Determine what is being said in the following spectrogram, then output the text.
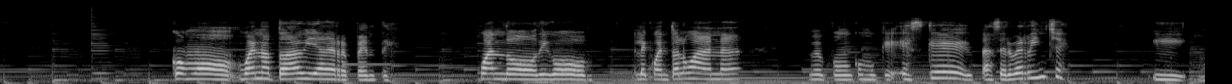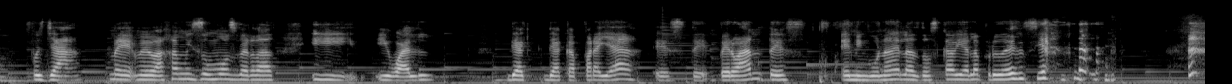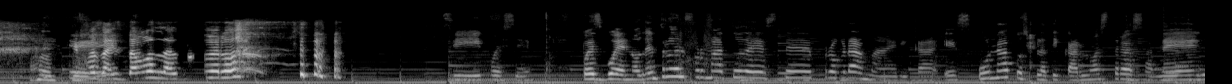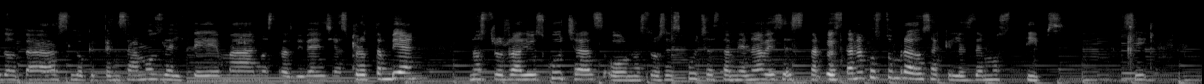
como, bueno, todavía de repente. Cuando digo, le cuento algo a Ana, me pongo como que es que hacer berrinche. Y mm. pues ya me, me baja mis humos, ¿verdad? Y igual de, acá para allá, este, pero antes en ninguna de las dos cabía la prudencia. Y pues ahí estamos las dos, ¿verdad? sí, pues sí. Pues bueno, dentro del formato de este programa, Erika, es una, pues platicar nuestras anécdotas, lo que pensamos del tema, nuestras vivencias, pero también nuestros radioescuchas o nuestros escuchas también a veces están, acostumbrados a que les demos tips, ¿sí?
